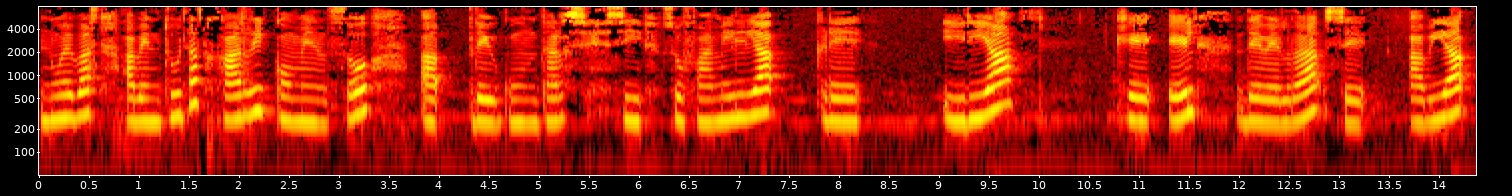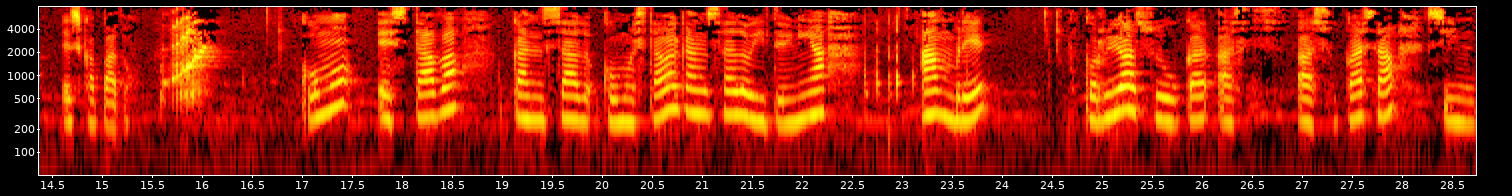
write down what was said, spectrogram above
nuevas aventuras, Harry comenzó a preguntarse si su familia creería que él de verdad se había escapado. Como estaba cansado, como estaba cansado y tenía hambre, corrió a su, a su casa sin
